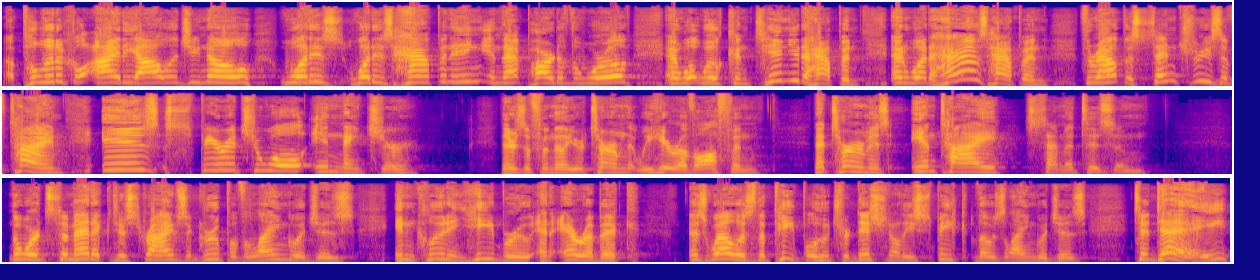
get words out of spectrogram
uh, political ideology. No, what is, what is happening in that part of the world and what will continue to happen and what has happened throughout the centuries of time is spiritual in nature. There's a familiar term that we hear of often. That term is anti Semitism. The word Semitic describes a group of languages, including Hebrew and Arabic, as well as the people who traditionally speak those languages. Today,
